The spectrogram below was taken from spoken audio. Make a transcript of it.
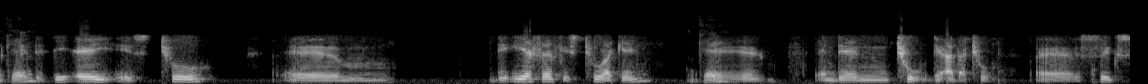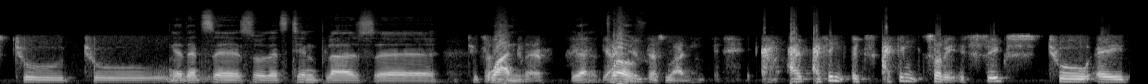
Okay. The DA is two. Um, the EFF is two again. Okay. Uh, and then two, the other two. Uh, six, two, two. Yeah, that's uh, so that's ten plus, uh, one. 12. Yeah, yeah, twelve. 10 plus one. I, I think it's. I think sorry, it's six, two, eight,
